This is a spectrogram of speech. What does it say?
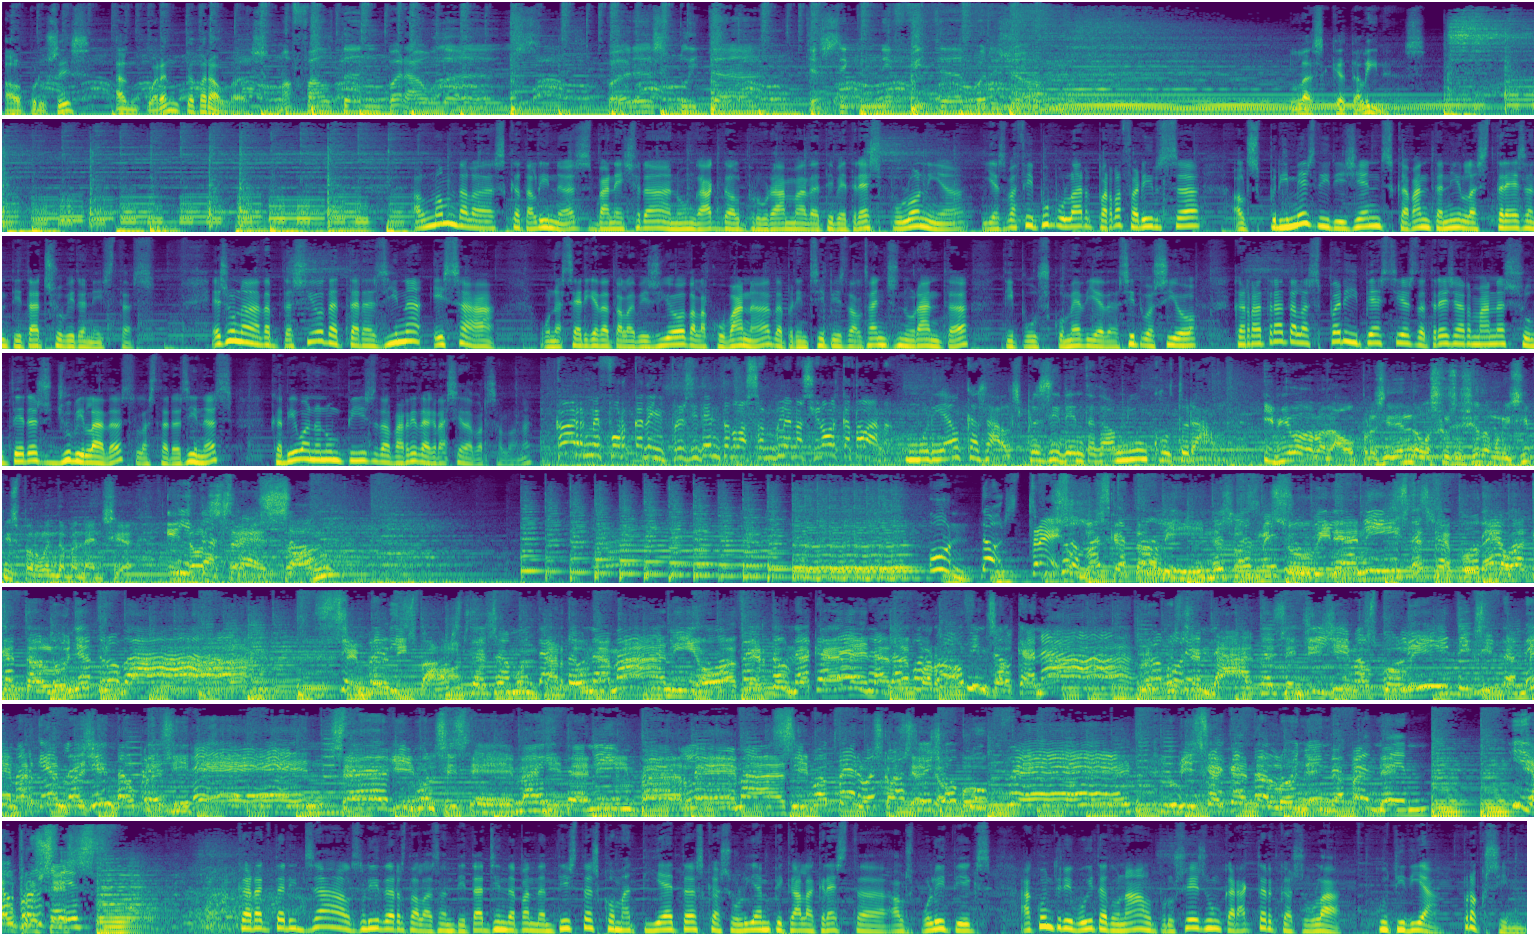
El procés en 40 paraules. Me falten paraules per explicar què significa per jo. Les Catalines. El nom de les Catalines va néixer en un gag del programa de TV3 Polònia i es va fer popular per referir-se als primers dirigents que van tenir les tres entitats sobiranistes. És una adaptació de Teresina S.A., una sèrie de televisió de la cubana de principis dels anys 90, tipus comèdia de situació, que retrata les peripècies de tres germanes solteres jubilades, les Teresines, que viuen en un pis del barri de Gràcia de Barcelona. Carme Forcadell, presidenta de l'Assemblea Nacional Catalana. Muriel Casals, presidenta d'Òmnium Cultural. I Vila de Badal, president de l'Associació de Municipis per la Independència. I, tots tres som... Un, dos, tres. Som les catalines, les més sobiranistes que podeu a Catalunya trobar. Dispostes a muntar-te una mani o a fer-te una cadena de porró fins al canà. Proposem dates, exigim als polítics i també marquem la gent del president. Seguim un sistema i tenim per lema si pot fer-ho Escòcia jo puc fer. Visca Catalunya independent i el procés. Caracteritzar els líders de les entitats independentistes com a tietes que solien picar la cresta als polítics ha contribuït a donar al procés un caràcter casolà, quotidià, pròxim.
